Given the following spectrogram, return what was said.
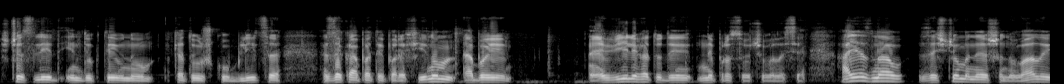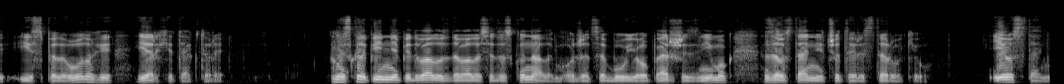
що слід індуктивну катушку бліца закапати парафіном, аби вільга туди не просочувалася. А я знав, за що мене шанували і спелеологи, і архітектори. Склепіння підвалу здавалося досконалим, отже, це був його перший знімок за останні 400 років. І останнє.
